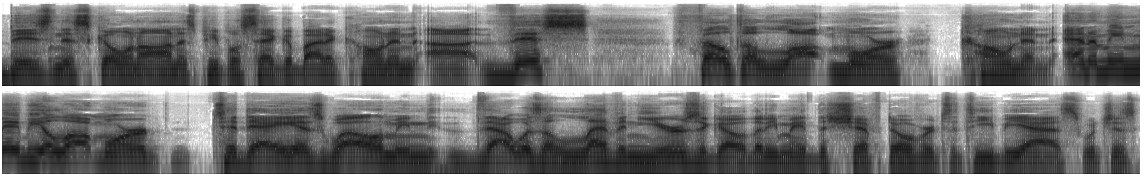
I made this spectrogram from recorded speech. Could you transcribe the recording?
business going on as people said goodbye to Conan. Uh, this felt a lot more Conan. And I mean, maybe a lot more today as well. I mean, that was 11 years ago that he made the shift over to TBS, which is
